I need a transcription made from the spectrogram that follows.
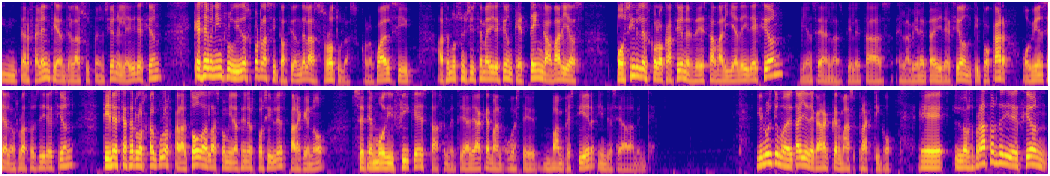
interferencia entre la suspensión y la dirección, que se ven influidos por la situación de las rótulas, con lo cual si hacemos un sistema de dirección que tenga varias posibles colocaciones de esta varilla de dirección, bien sea en, las violetas, en la violeta de dirección tipo CAR o bien sea en los brazos de dirección, tienes que hacer los cálculos para todas las combinaciones posibles para que no se te modifique esta geometría de Ackermann o este bump steer indeseadamente. Y un último detalle de carácter más práctico. Eh, los brazos de dirección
